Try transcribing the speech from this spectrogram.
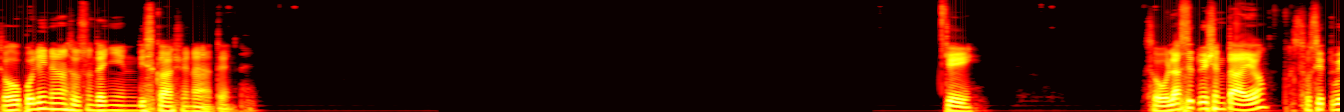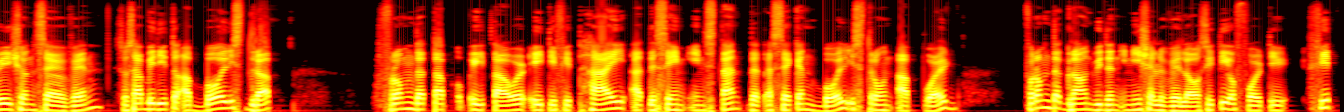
So, hopefully na nasusundan yung discussion natin. Okay. So, last situation tayo. So, situation 7. So, sabi dito, a ball is dropped from the top of a tower 80 feet high at the same instant that a second ball is thrown upward from the ground with an initial velocity of 40 feet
